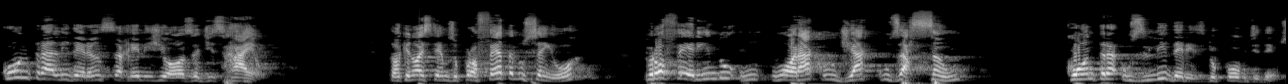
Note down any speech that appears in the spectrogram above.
contra a liderança religiosa de Israel. Então aqui nós temos o profeta do Senhor proferindo um, um oráculo de acusação contra os líderes do povo de Deus.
